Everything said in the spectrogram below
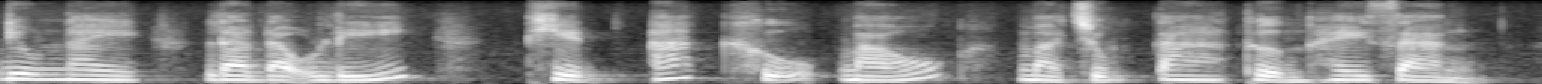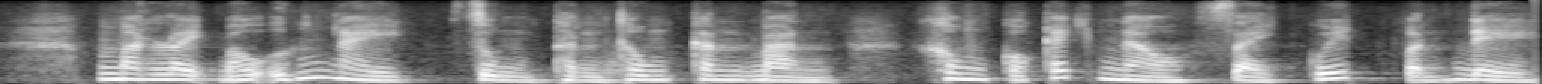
Điều này là đạo lý thiện ác hữu báo mà chúng ta thường hay giảng. Mà loại báo ứng này dùng thần thông căn bản không có cách nào giải quyết vấn đề.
